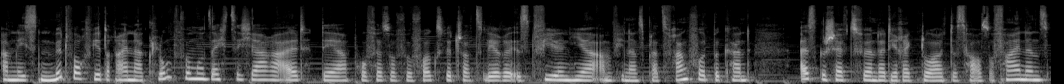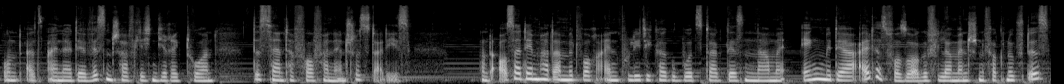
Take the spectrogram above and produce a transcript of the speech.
Am nächsten Mittwoch wird Rainer Klump 65 Jahre alt. Der Professor für Volkswirtschaftslehre ist vielen hier am Finanzplatz Frankfurt bekannt als geschäftsführender Direktor des House of Finance und als einer der wissenschaftlichen Direktoren des Center for Financial Studies. Und außerdem hat am Mittwoch ein Politiker Geburtstag, dessen Name eng mit der Altersvorsorge vieler Menschen verknüpft ist.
